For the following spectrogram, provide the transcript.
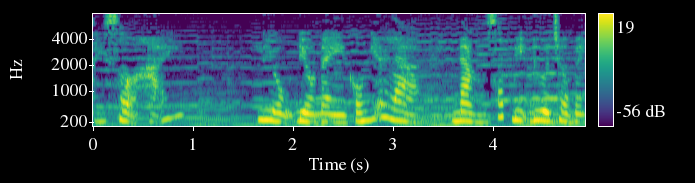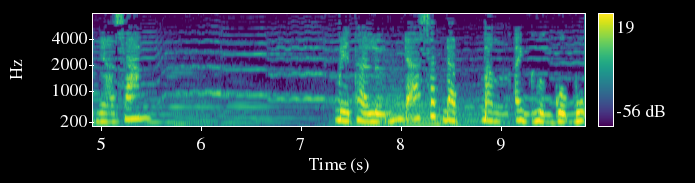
thấy sợ hãi. Liệu điều này có nghĩa là nàng sắp bị đưa trở về nhà giam? Bê thà lớn đã sắp đặt bằng ảnh hưởng của mụ.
